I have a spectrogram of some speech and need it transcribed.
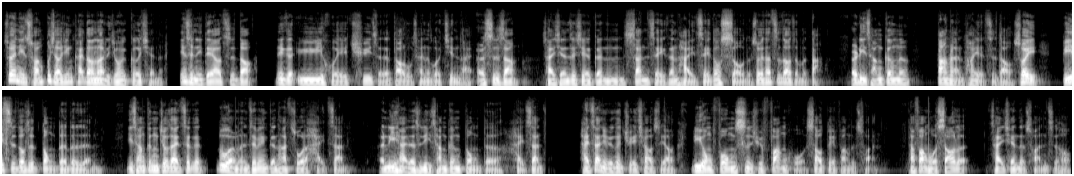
所以你船不小心开到那里就会搁浅了。因此你得要知道那个迂回曲折的道路才能够进来。而事实上，蔡牵这些跟山贼、跟海贼都熟的，所以他知道怎么打。而李长庚呢，当然他也知道，所以彼此都是懂得的人。李长庚就在这个鹿耳门这边跟他做了海战。很厉害的是李长庚懂得海战，海战有一个诀窍是要利用风势去放火烧对方的船。他放火烧了蔡牵的船之后，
